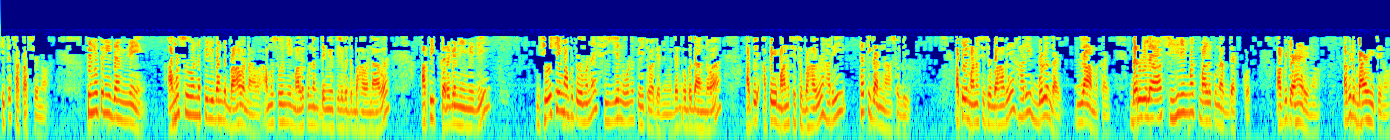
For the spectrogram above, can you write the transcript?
හිත සකස් වෙනවා. පින්වතුනි දැන් මේ අමුසෝන පිළිබඳ භාවනාව, අමුසෝනී මලකුණක් දෙමිය පිළිබඳ භාවනාව අපි කරගැනීමේදී විශේෂයෙන්ම අපට උමන සීය නුවණ පිටවා ගැනීම. දැන් ඔබ දන්නවා අපි අපේ මානසික ස්වභාවය හරි තති ගන්නාසුලුයි. අපේ මානසික ස්වභාවය හරි බොළඳයි, යාමකයි. බැරි වෙලා සිහිනින්වත් මලකුණක් දැක්කොත් අපිට ඇහැරෙනවා. අපිට බය හිතෙනවා.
